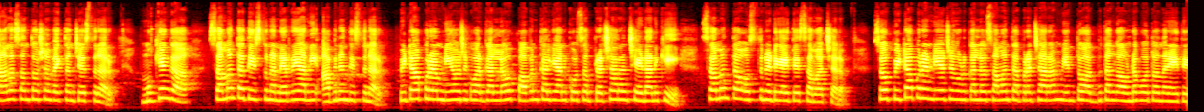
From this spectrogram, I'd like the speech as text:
చాలా సంతోషం వ్యక్తం చేస్తున్నారు. ముఖ్యంగా సమంత తీసుకున్న నిర్ణయాన్ని అభినందిస్తున్నారు. పిఠాపురం నియోజకవర్గంలో పవన్ కళ్యాణ్ కోసం ప్రచారం చేయడానికి సమంత వస్తున్నట్టుగా అయితే సమాచారం. సో పిఠాపురం నియోజకవర్గంలో సమంత ప్రచారం ఎంతో అద్భుతంగా ఉండబోతోందని అయితే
